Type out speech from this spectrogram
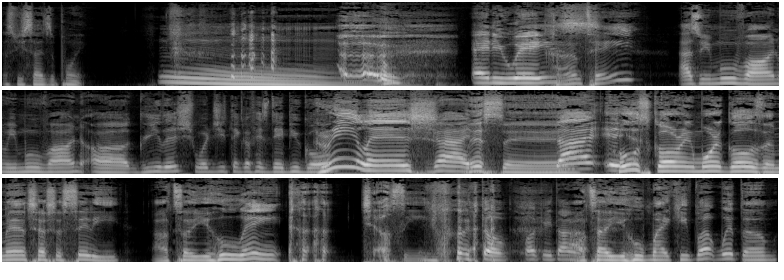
that's besides the point. Hmm. Anyways, Kanté? as we move on, we move on. Uh Grealish, what did you think of his debut goal? Grealish. Guy, Listen. that is- who's scoring more goals than Manchester City? I'll tell you who ain't. Chelsea. what the fuck are you talking about? I'll about? tell you who might keep up with them.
